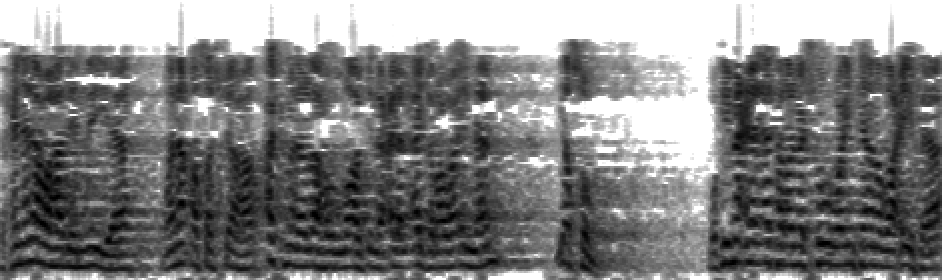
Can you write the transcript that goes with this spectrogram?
فحين نوى هذه النية ونقص الشهر أكمل الله الله جل وعلا الأجر وإن لم يصم. وفي معنى الأثر المشهور وإن كان ضعيفا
